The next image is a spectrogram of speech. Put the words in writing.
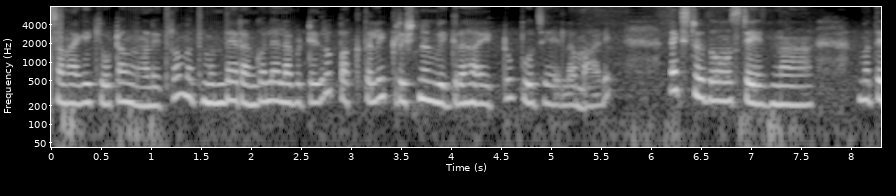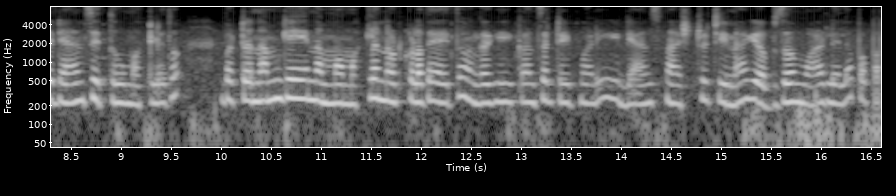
ಚೆನ್ನಾಗಿ ಕ್ಯೂಟಾಗಿ ಮಾಡಿದರು. ಮತ್ತು ಮುಂದೆ ರಂಗೋಲಿ ಎಲ್ಲ ಬಿಟ್ಟಿದ್ರು. ಪಕ್ಕದಲ್ಲಿ ಕೃಷ್ಣನ ವಿಗ್ರಹ ಇಟ್ಟು ಪೂಜೆ ಎಲ್ಲ ಮಾಡಿ. ನೆಕ್ಸ್ಟ್ ಅದು ಸ್ಟೇಜ್ನ ಮತ್ತು ಡ್ಯಾನ್ಸ್ ಇತ್ತು ಮಕ್ಕಳದು ಬಟ್ ನಮಗೆ ನಮ್ಮ ಮಕ್ಕಳನ್ನ ನೋಡ್ಕೊಳ್ಳೋದೇ ಆಯಿತು. ಹಂಗಾಗಿ ಕಾನ್ಸಂಟ್ರೇಟ್ ಮಾಡಿ ಡ್ಯಾನ್ಸ್ನ ಅಷ್ಟು ಚೆನ್ನಾಗಿ ಅಬ್ಸರ್ವ್ ಮಾಡಲಿಲ್ಲ. ಪಾಪ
